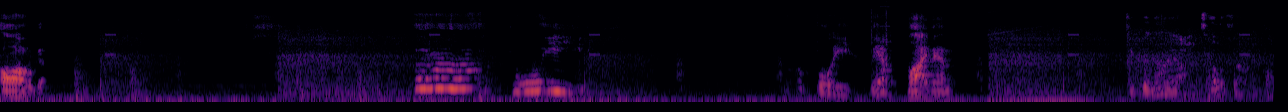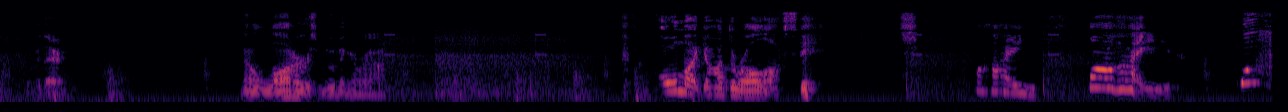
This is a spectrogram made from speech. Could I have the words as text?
Oh, g- oh boy, oh boy, we have five M. Keep an eye on the telephone over there. Now Lauder is moving around. Oh my god, they're all off stage. Why? Why? Why?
